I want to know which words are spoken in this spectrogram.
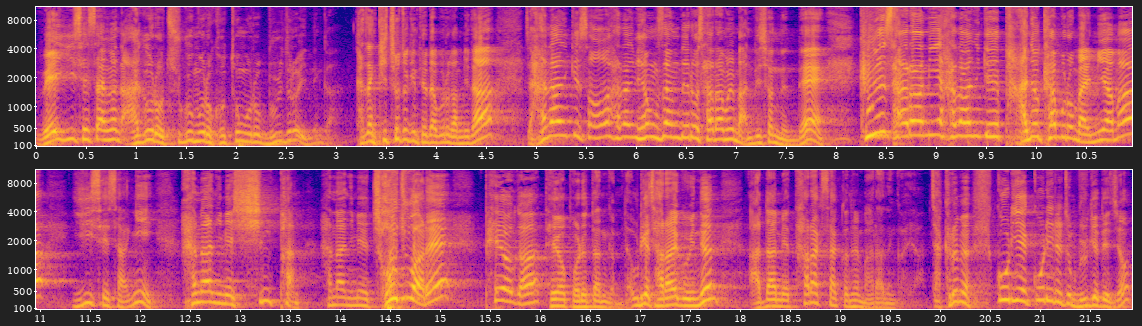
왜 이 세상은 악으로 죽음으로 고통으로 물들어 있는가? 가장 기초적인 대답으로 갑니다. 자, 하나님께서 하나님 형상대로 사람을 만드셨는데 그 사람이 하나님께 반역함으로 말미암아 이 세상이 하나님의 심판, 하나님의 저주 아래 폐허가 되어 버렸다는 겁니다. 우리가 잘 알고 있는 아담의 타락 사건을 말하는 거예요. 자, 그러면 꼬리에 꼬리를 좀 물게 되죠.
